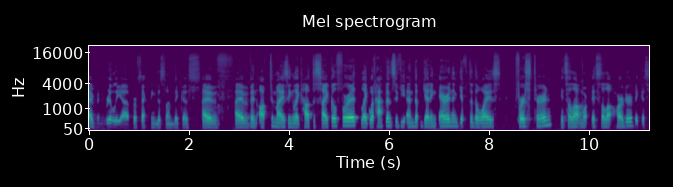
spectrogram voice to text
I've been really uh perfecting this one because I've I've been optimizing like how to cycle for it. Like what happens if you end up getting Earyn and Gift to the Wise first turn? It's a lot more. It's a lot harder because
